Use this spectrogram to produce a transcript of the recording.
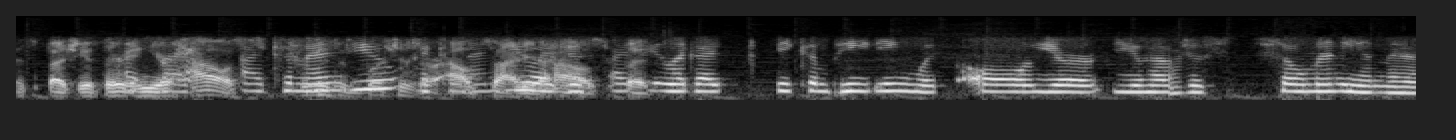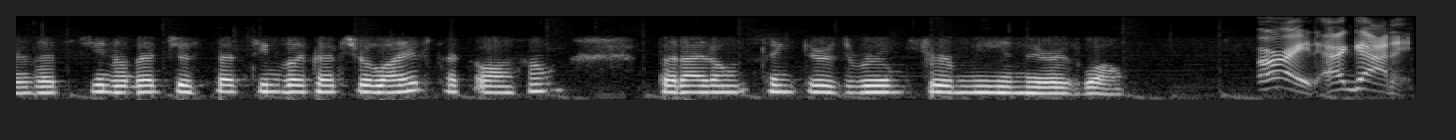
Especially if they're in your I, house. I, I Trees commend you. I commend outside you. your I house, just, I feel like I'd be competing with all your. You have just so many in there. That's you know that just that seems like that's your life. That's awesome, but I don't think there's room for me in there as well. All right, I got it.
